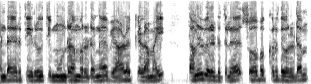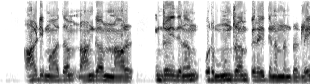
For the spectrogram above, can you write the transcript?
ரெண்டாயிரத்தி இருபத்தி மூன்றாம் வருடங்க வியாழக்கிழமை தமிழ் வருடத்துல சோபக்கிருத வருடம் ஆடி மாதம் நான்காம் நாள். இன்றைய தினம் ஒரு மூன்றாம் பிறை தினம் நண்பர்களே.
